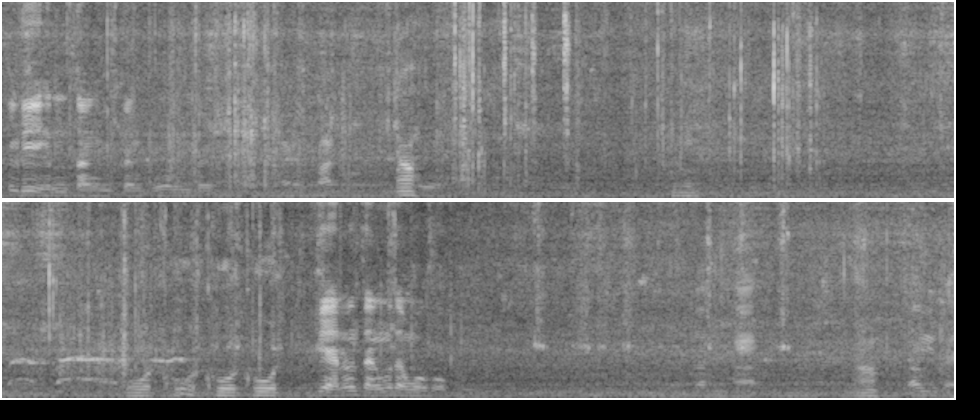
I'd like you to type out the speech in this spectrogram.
ดก็ดีเห็นตังตังตัวมันเบิดเอานี่โคตรโคตรโคตรโคตรเปลี่ยนต้องตังมันตังโมกบเอาต้องอยู่ใส่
